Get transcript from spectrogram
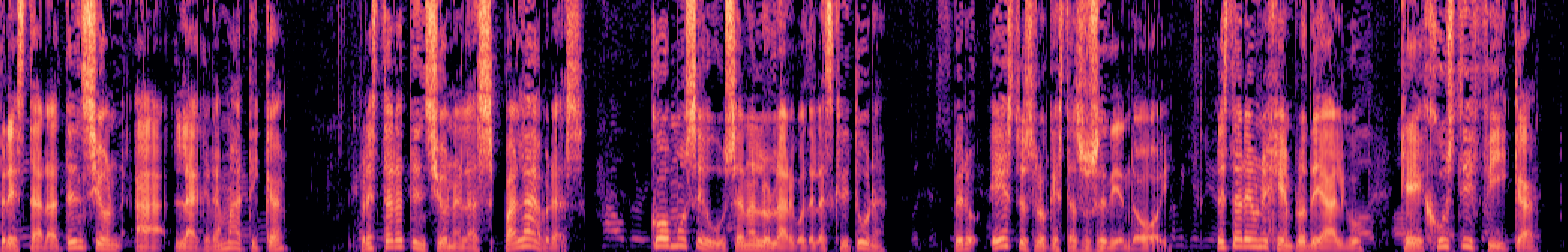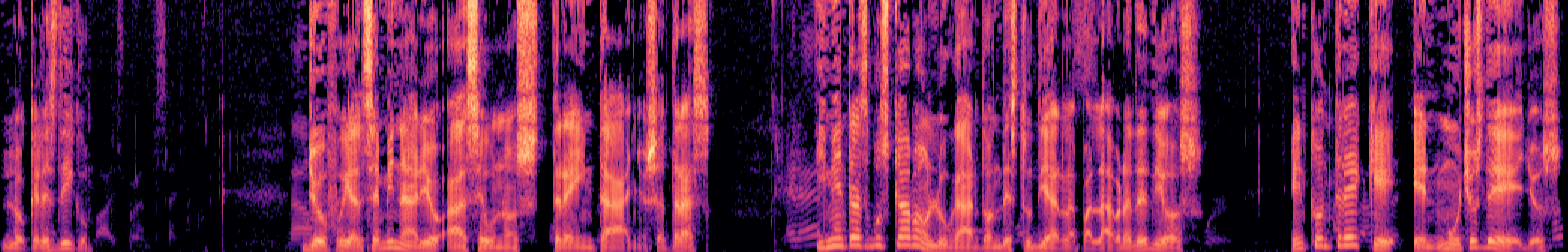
Prestar atención a la gramática, prestar atención a las palabras, cómo se usan a lo largo de la escritura. Pero esto es lo que está sucediendo hoy. Les daré un ejemplo de algo que justifica lo que les digo. Yo fui al seminario hace unos 30 años atrás. Y mientras buscaba un lugar donde estudiar la palabra de Dios, encontré que en muchos de ellos,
